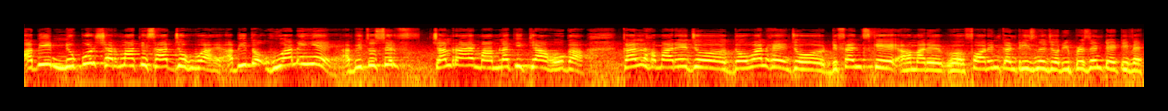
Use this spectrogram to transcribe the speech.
अभी नुपुर शर्मा के साथ जो हुआ है, अभी तो हुआ नहीं है, अभी तो सिर्फ़ चल रहा है मामला कि क्या होगा। कल हमारे जो दोवल हैं, जो डिफेंस के हमारे फॉरेन कंट्रीज़ में जो रिप्रेजेंटेटिव हैं,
